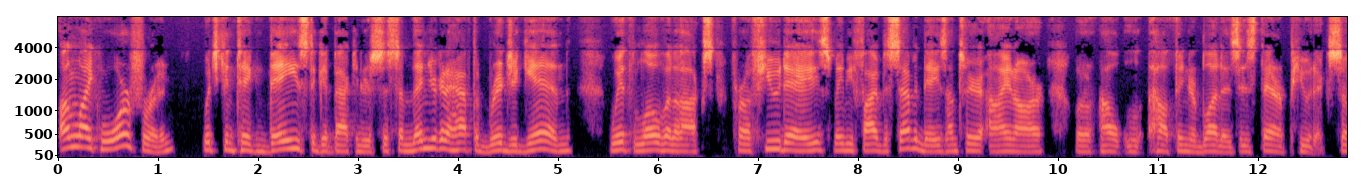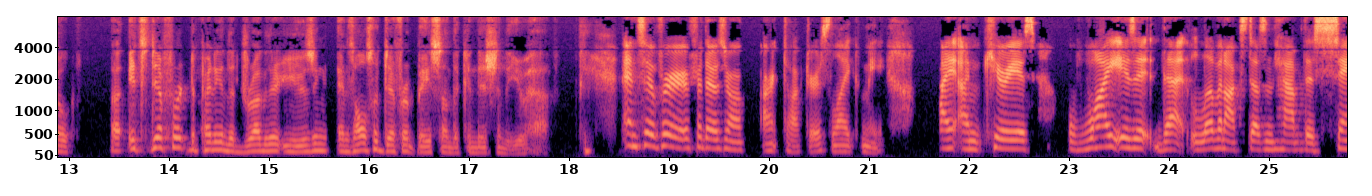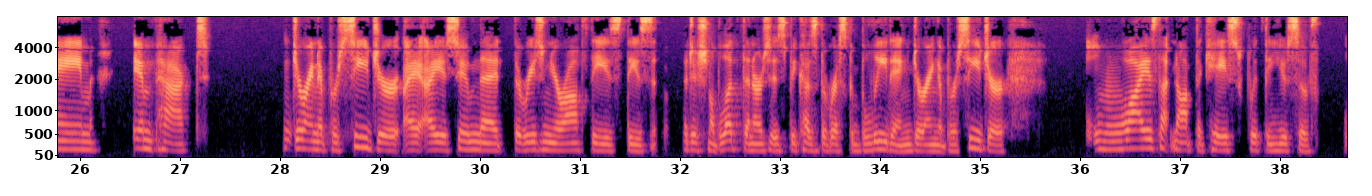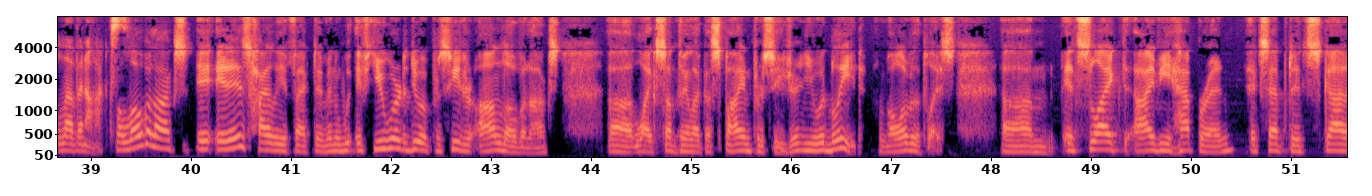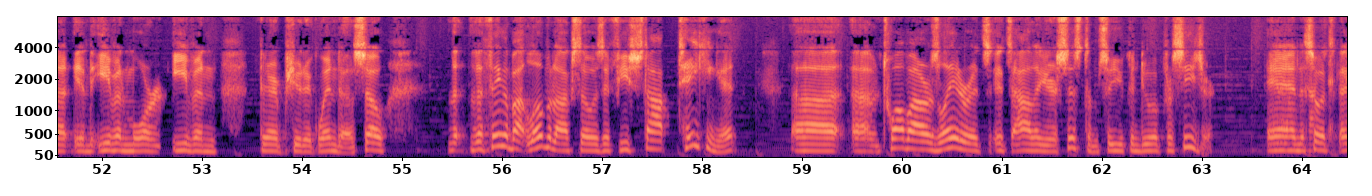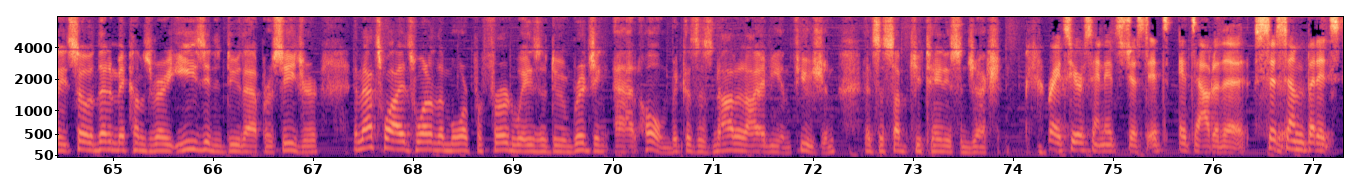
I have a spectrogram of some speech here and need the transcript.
Unlike warfarin, which can take days to get back in your system, then you're going to have to bridge again with Lovenox for a few days, maybe five to seven days until your INR or how, how thin your blood is, is therapeutic. So uh, it's different depending on the drug that you're using, and it's also different based on the condition that you have. And so, for for those who aren't doctors like me, I, I'm curious, why is it that Lovenox doesn't have the same impact during a procedure? I, I assume that the reason you're off these these additional blood thinners is because of the risk of bleeding during a procedure. Why is that not the case with the use of Lovenox? Well, Lovenox it, it is highly effective, and if you were to do a procedure on Lovenox, uh, like something like a spine procedure, you would bleed from all over the place. Um, it's like IV heparin, except it's got an even more even therapeutic window. So the the thing about Lovenox though is if you stop taking it, uh, uh, 12 hours later, it's it's out of your system, so you can do a procedure. And so it's so then it becomes very easy to do that procedure, and that's why it's one of the more preferred ways of doing bridging at home because it's not an IV infusion; it's a subcutaneous injection. Right. So you're saying it's just it's it's out of the system, yeah. but it's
